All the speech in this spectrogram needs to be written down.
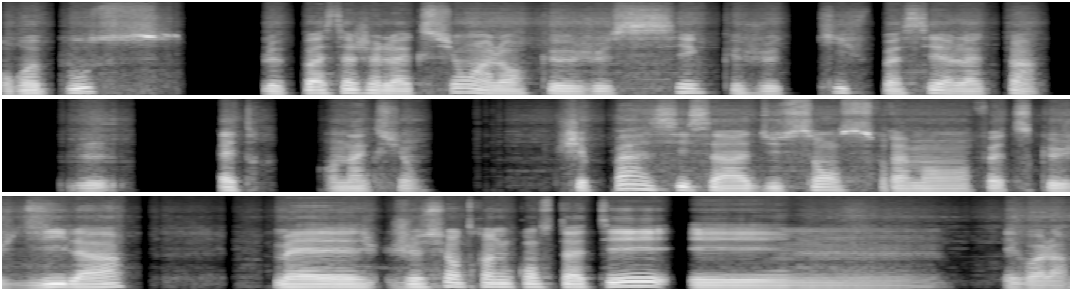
repousse le passage à l'action alors que je sais que je kiffe passer à la fin, le- être en action. Je sais pas si ça a du sens vraiment en fait ce que je dis là, mais je suis en train de constater et, et voilà.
